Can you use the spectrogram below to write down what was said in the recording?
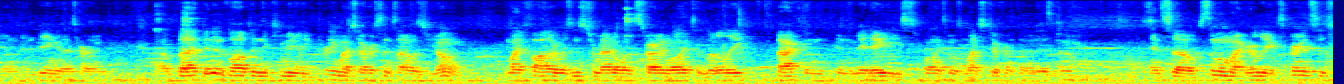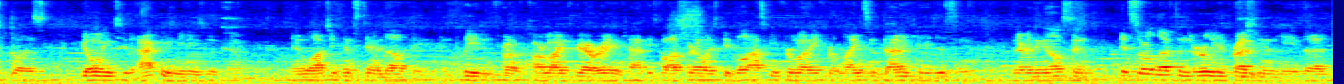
and, and being an attorney. Uh, but I've been involved in the community pretty much ever since I was young. My father was instrumental in starting Wellington Little League. Back in, in the mid 80s, Wellington was much different than it is now. And so some of my early experiences was going to acting meetings with him and watching him stand up and, and plead in front of Carmine Priore and Kathy Foster and all these people asking for money for lights and batting cages and, and everything else. And it sort of left an early impression in me that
